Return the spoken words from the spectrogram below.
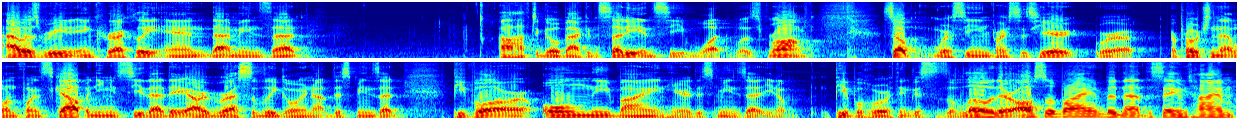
i was reading incorrectly and that means that I'll have to go back and study and see what was wrong. So we're seeing prices here. We're approaching that one point scalp and you can see that they are aggressively going up. This means that people are only buying here. This means that, you know, people who think this is a low, they're also buying, but at the same time,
